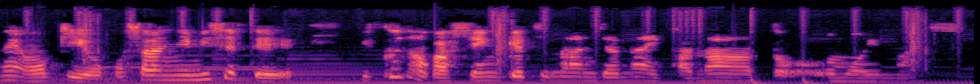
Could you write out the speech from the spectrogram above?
ね、大きいお子さんに見せていくのが先決なんじゃないかなと思います。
